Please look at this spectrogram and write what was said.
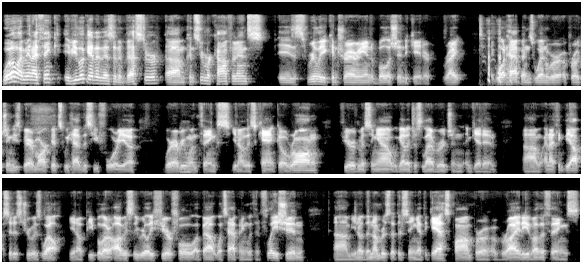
Well, I mean, I think if you look at it as an investor, um, consumer confidence is really a contrarian, a bullish indicator, right? Like what happens when we're approaching these bear markets? We have this euphoria where mm-hmm. everyone thinks, you know, this can't go wrong, fear of missing out. We got to just leverage and, and get in. Um, and I think the opposite is true as well. You know, people are obviously really fearful about what's happening with inflation. Um, you know, the numbers that they're seeing at the gas pump or a variety of other things.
